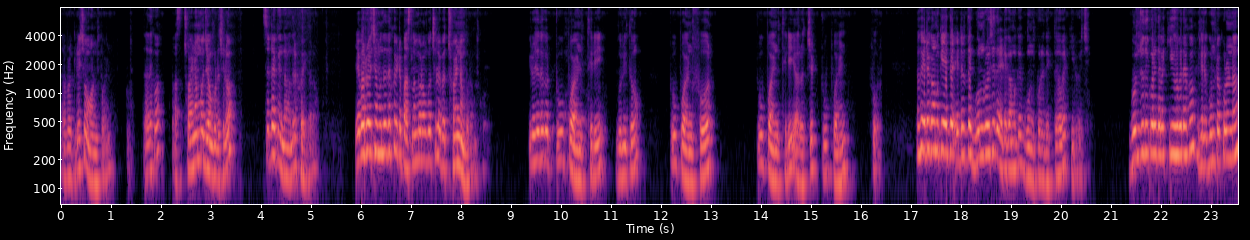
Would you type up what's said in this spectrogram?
তারপর কী রয়েছে ওয়ান পয়েন্ট টু তাহলে দেখো, পাঁচ ছয় নম্বর যে অঙ্কটা ছিল, সেটা কিন্তু আমাদের হয়ে গেল। এবার রয়েছে আমাদের, দেখো, এটা পাঁচ নম্বর অঙ্ক ছিল, এবার ছয় নম্বর অঙ্ক। কী রয়েছে, দেখো টু পয়েন্ট থ্রি গুণিত two point four two point three আর হচ্ছে টু পয়েন্ট ফোর দেখো, এটাকে আমাকে এতে এটাতে গুণ রয়েছে, তাই এটাকে আমাকে গুণ করে দেখতে হবে কি রয়েছে। গুণ যদি করি, তাহলে কী হবে দেখো, এখানে গুণটা করে নাও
